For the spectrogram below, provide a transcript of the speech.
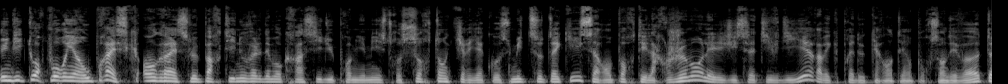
Une victoire pour rien, ou presque. En Grèce, le parti Nouvelle Démocratie du Premier ministre sortant Kyriakos Mitsotakis a remporté largement les législatives d'hier avec près de 41% des votes,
